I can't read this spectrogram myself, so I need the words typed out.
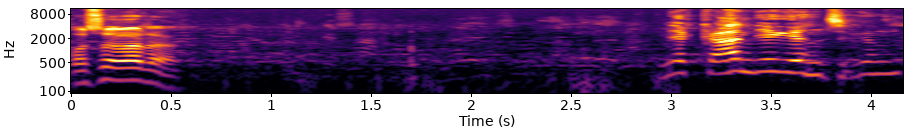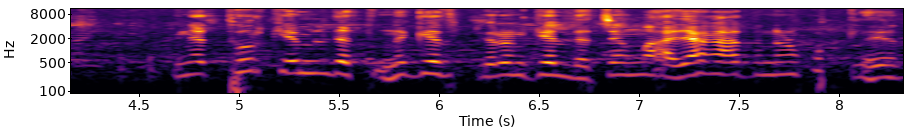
goşa garran. Mekan ýegenjigiň ine Türkiýe milletinde gezip ýören gelnejeň Maýa adyndan gutlaýan.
